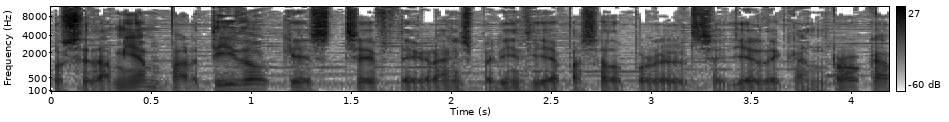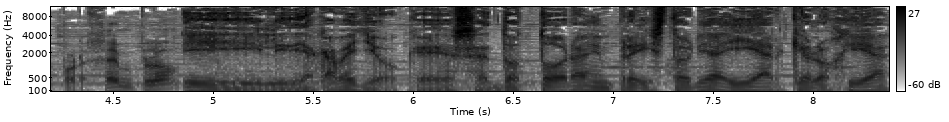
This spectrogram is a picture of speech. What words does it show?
José Damián Partido, que es chef de gran experiencia y ha pasado por el Seller de Can Roca, por ejemplo. Y Lidia Cabello, que es doctora en prehistoria y arqueología,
